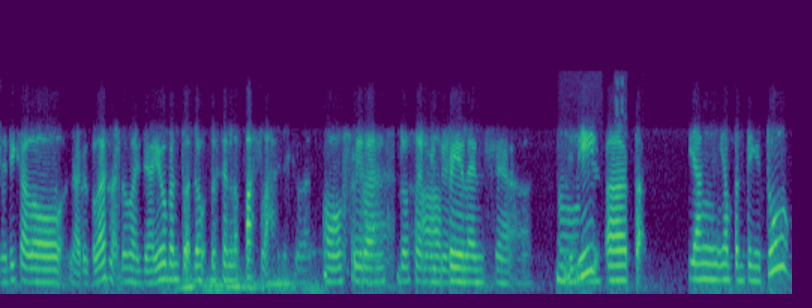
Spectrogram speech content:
jadi kalau nggak ada kelas nggak ada maja, yo bentuk do dosen lepas lah gitu kan. Oh freelance nah, dosen uh, gitu. Freelance ya. Hmm. Jadi uh, yang yang penting itu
